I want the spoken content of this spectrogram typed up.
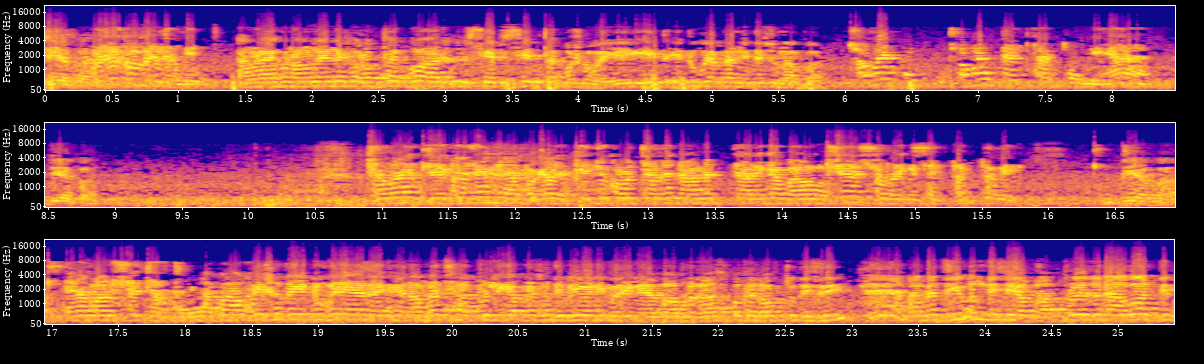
জি আপা ওটা কমেন্ট যাবে আমরা এখন অনলাইনে সরব থাকব আর সেফ সেফ থাকব সবাই। এটুকু আপনার নির্দেশনা আপা। সবাই সবাই সেট থাকতে হবে হ্যাঁ। জি আপা। সবাই যে কজন আপনারা কেন্দ্র কর্মচারী নামের তালিকা মানুষের সবাইকে সেট থাকতে হবে। জি আপা। এরা মানুষের জানতে আপা আপনি শুধু এইটুকু জেনে রাখেন আমরা ছাত্রলীগ আপনার সাথে বিমানি করিনি আপা। আমরা রাজপথে রক্ত দিছি। আমরা জীবন দিছি আপা। প্রয়োজনে আবার দিব।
